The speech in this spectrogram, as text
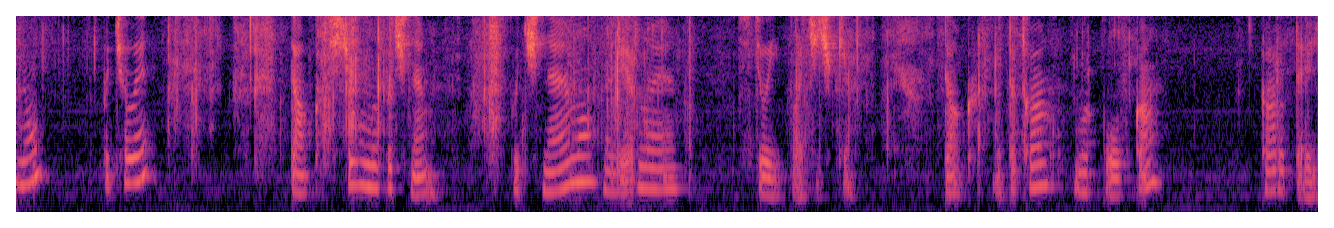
Ну, почали. Так, з чого ми почнемо? Почнемо, мабуть, з цієї пачечки. Так, отака морковка, каротель.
